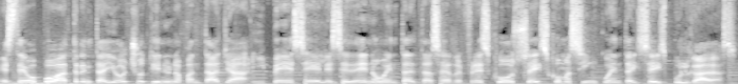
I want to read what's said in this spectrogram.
Este Oppo A38 tiene una pantalla IPS LCD 90 de tasa de refresco 6,56 pulgadas.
